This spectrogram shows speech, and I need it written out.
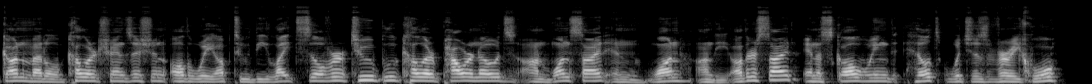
gunmetal color transition all the way up to the light silver, two blue color power nodes on one side and one on the other side, and a skull winged hilt, which is very cool.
